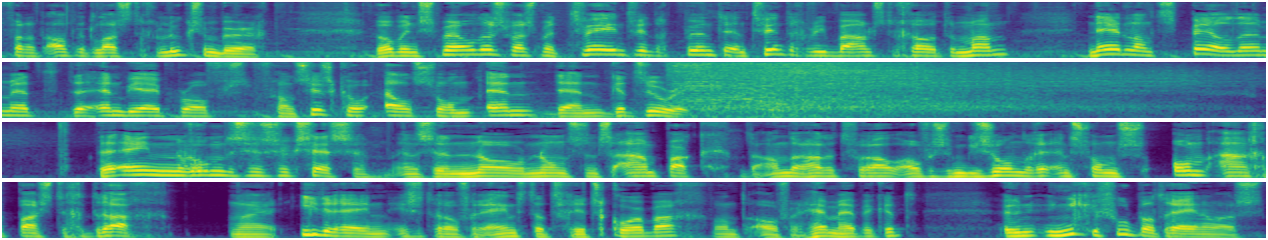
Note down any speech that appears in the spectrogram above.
van het altijd lastige Luxemburg. Robin Smulders was met 22 punten en 20 rebounds de grote man. Nederland speelde met de NBA-profs Francisco Elson en Dan Gazuric. De een roemde zijn successen en zijn no-nonsense aanpak. De ander had het vooral over zijn bijzondere en soms onaangepaste gedrag. Maar iedereen is het erover eens dat Frits Korbach, want over hem heb ik het... een unieke voetbaltrainer was.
